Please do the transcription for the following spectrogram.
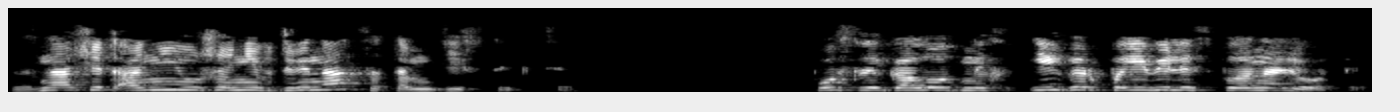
Значит, они уже не в двенадцатом дистрикте. После голодных игр появились планолеты.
